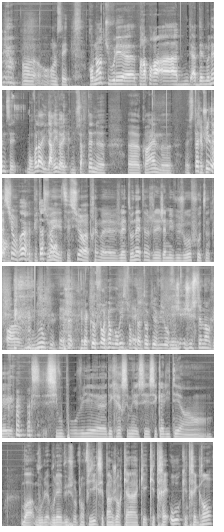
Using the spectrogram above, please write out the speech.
on, le sait. Romain, tu voulais euh, par rapport à, Abdelmonem, c'est bon voilà, il arrive avec une certaine euh, quand même euh, statut. Réputation. Ouais, réputation. Oui, c'est sûr. Après, je vais être honnête, hein, je l'ai jamais vu jouer au foot. Oh, nous non plus. Il n'y a que Florian Maurice sur le plateau qui a vu jouer au foot. Mais justement, si vous pouviez décrire ses qualités en Bah, vous, l'avez vu sur le plan physique, c'est pas un joueur qui, est, très haut, qui est très grand,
